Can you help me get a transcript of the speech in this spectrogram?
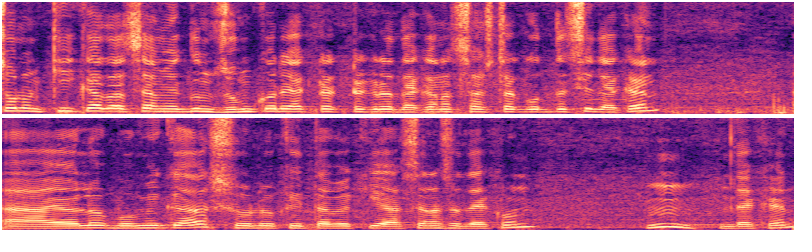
চলুন কী কাজ আছে আমি একদম জুম করে একটা একটা করে দেখানোর চেষ্টা করতেছি দেখেন। হলো ভূমিকা, শুরু কিতাবে কী আছে না আছে দেখুন। হুম, দেখেন।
